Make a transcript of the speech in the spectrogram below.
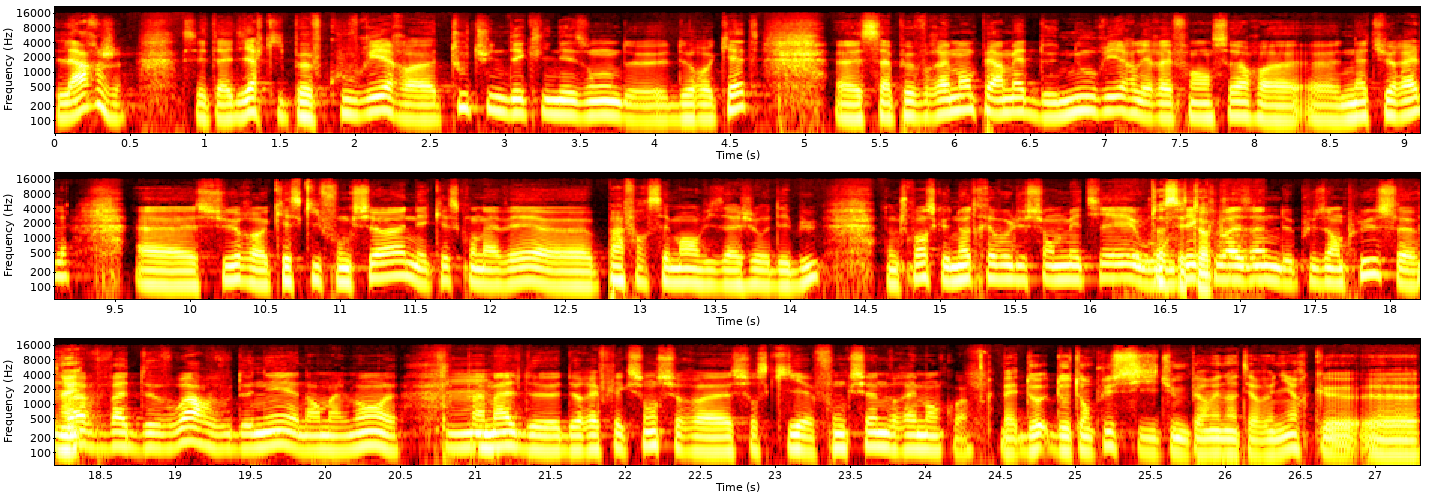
large, c'est-à-dire qu'ils peuvent couvrir euh, toute une déclinaison de, requêtes. Euh, ça peut vraiment permettre de nourrir les référenceurs euh, naturels sur qu'est-ce qui fonctionne et qu'est-ce qu'on n'avait pas forcément envisagé au début. Donc je pense que notre évolution de métier, où on décloisonne de plus en plus, va, devoir vous donner normalement hmm. pas mal de, réflexions sur, sur ce qui fonctionne vraiment. Quoi. Bah, d'autant plus, si tu me permets d'intervenir, que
